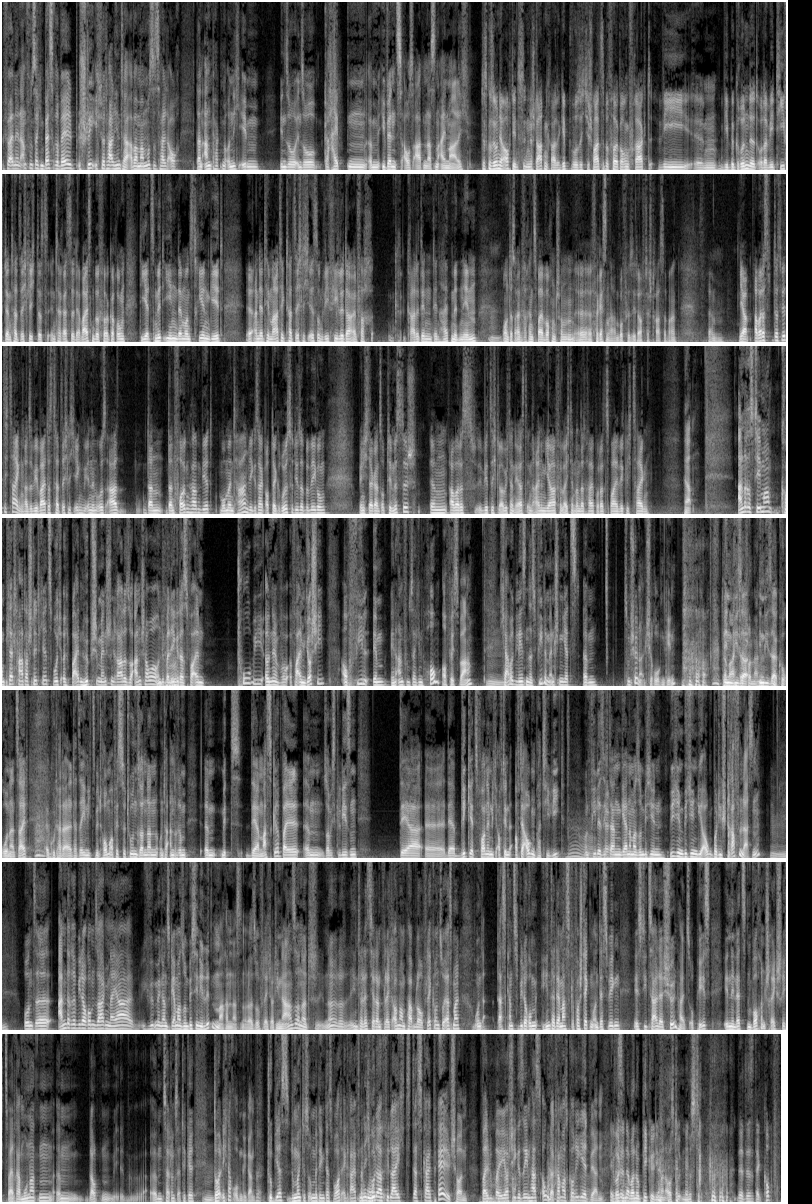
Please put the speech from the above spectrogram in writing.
für eine in Anführungszeichen bessere Welt stehe ich total hinter, aber man muss es halt auch dann anpacken und nicht eben in so in so gehypten ähm, Events ausarten lassen einmalig. Diskussion ja auch, die es in den Staaten gerade gibt, wo sich die schwarze Bevölkerung fragt, wie, ähm, wie begründet oder wie tief denn tatsächlich das Interesse der weißen Bevölkerung, die jetzt mit ihnen demonstrieren geht, äh, an der Thematik tatsächlich ist und wie viele da einfach gerade den, den Hype mitnehmen und das einfach in zwei Wochen schon äh, vergessen haben, wofür sie da auf der Straße waren. Ähm, ja, aber das, das wird sich zeigen. Also wie weit das tatsächlich irgendwie in den USA dann, dann Folgen haben wird. Momentan, wie gesagt, ob der Größe dieser Bewegung bin ich da ganz optimistisch. Ähm, aber das wird sich, glaube ich, dann erst in einem Jahr, vielleicht in anderthalb oder zwei wirklich zeigen. Ja. Anderes Thema, komplett harter Schnitt jetzt, wo ich euch beiden hübschen Menschen gerade so anschaue und überlege, dass vor allem Tobi, äh, ne, vor allem Yoshi auch viel im, in Anführungszeichen, Homeoffice war. Ich habe gelesen, dass viele Menschen jetzt ähm, zum Schönheitschirurgen gehen. In dieser, in dieser Corona-Zeit. Äh, gut, hat äh, tatsächlich nichts mit Homeoffice zu tun, sondern unter anderem ähm, mit der Maske, weil, ähm, so habe ich es gelesen, der, äh, der Blick jetzt vornehmlich auf, den, auf der Augenpartie liegt und viele sich dann gerne mal so ein bisschen, bisschen, bisschen die Augenpartie straffen lassen. Und äh, andere wiederum sagen, naja, ich würde mir ganz gerne mal so ein bisschen die Lippen machen lassen oder so, vielleicht auch die Nase und das, ne, das hinterlässt ja dann vielleicht auch noch ein paar blaue Flecke und so erstmal. Und das kannst du wiederum hinter der Maske verstecken. Und deswegen ist die Zahl der Schönheits-OPs in den letzten Wochen, Schrägstrich zwei, drei Monaten, ähm, laut ähm, ähm, Zeitungsartikel, deutlich nach oben gegangen. Tobias, du möchtest unbedingt das Wort ergreifen Ich oder vielleicht das Skalpell schon, weil du bei Yoshi gesehen hast, oh, da kann was korrigiert werden. Ich Das sind aber nur Pickel, die man ausdrücken müsste. das ist der Kopf.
